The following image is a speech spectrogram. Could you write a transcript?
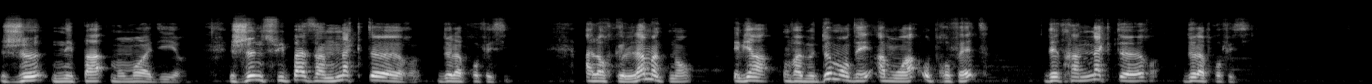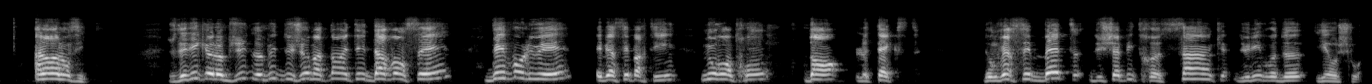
je n'ai pas mon mot à dire. Je ne suis pas un acteur de la prophétie. Alors que là maintenant, eh bien, on va me demander à moi, au prophète, d'être un acteur de la prophétie. Alors allons-y. Je vous ai dit que le but, le but du jeu maintenant était d'avancer, d'évoluer. Eh bien, c'est parti. Nous rentrons dans le texte. Donc, verset bête du chapitre 5 du livre de Yehoshua.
